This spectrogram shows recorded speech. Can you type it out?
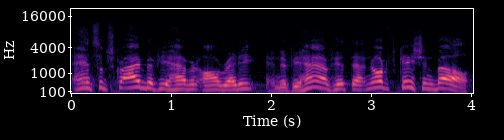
And subscribe if you haven't already. And if you have, hit that notification bell.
